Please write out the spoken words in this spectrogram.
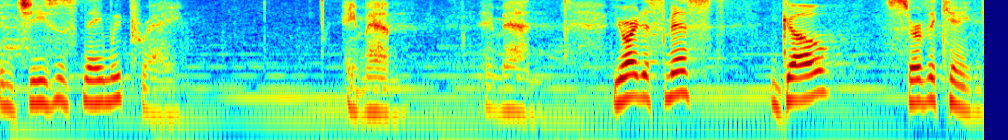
In Jesus' name we pray. Amen. Amen. You are dismissed. Go serve the King.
